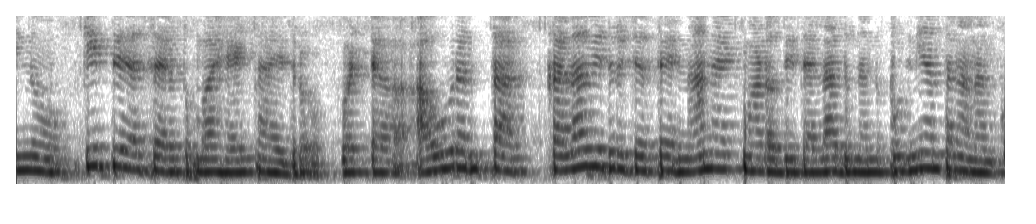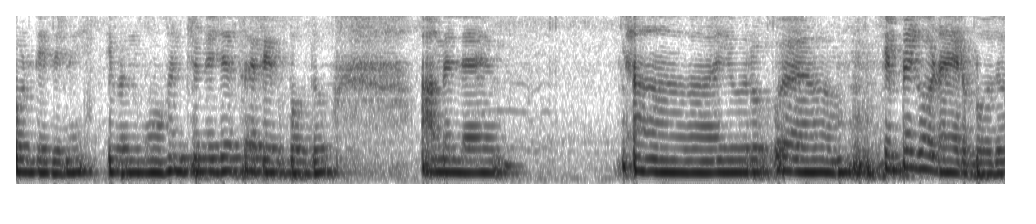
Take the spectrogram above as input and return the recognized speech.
ಇನ್ನು ಕೀರ್ತಿದಾಸ್ ಸರ್ ತುಂಬಾ ಹೇಳ್ತಾ ಇದ್ರು ಬಟ್ ಅವರಂತ ಕಲಾವಿದ್ರ ಜೊತೆ ನಾನು ಆಕ್ಟ್ ಮಾಡೋದಿದೆಲ್ಲ ಅದು ನನ್ನ ಪುಣ್ಯ ಅಂತ ನಾನು ಆಮೇಲೆ ಇವರು ಕೆಂಪೇಗೌಡ ಇರ್ಬೋದು,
